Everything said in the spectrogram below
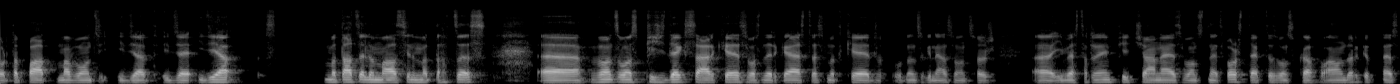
որտեղ պատմա ոնց իդեա իդեա մտածելու մասին մտածես, ոնց ոնց pitch deck սարքես, ոնց ներկայացնես մտքեր, ոնց գնաս ոնց որ investor-ներին pitch անես, ոնց network ստեղծես, ոնց co-founder գտնես,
